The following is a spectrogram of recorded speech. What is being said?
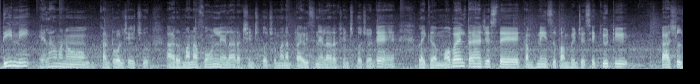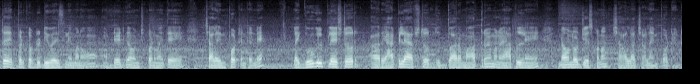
దీన్ని ఎలా మనం కంట్రోల్ చేయొచ్చు? ఆర్ మన ఫోన్ని ఎలా రక్షించుకోవచ్చు? మన ప్రైవసీని ఎలా రక్షించుకోవచ్చు? అంటే లైక్ మొబైల్ తయారు చేస్తే కంపెనీస్ పంపించే సెక్యూరిటీ ప్యాచ్లతో ఎప్పటికప్పుడు డివైస్ని మనం అప్డేట్గా ఉంచుకోవడం అయితే చాలా ఇంపార్టెంట్ అండి. Like Google Play Store or Apple App Store ద్వారా మాత్రమే మనం యాప్ల్ని డౌన్లోడ్ చేసుకోవడం చాలా చాలా ఇంపార్టెంట్.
